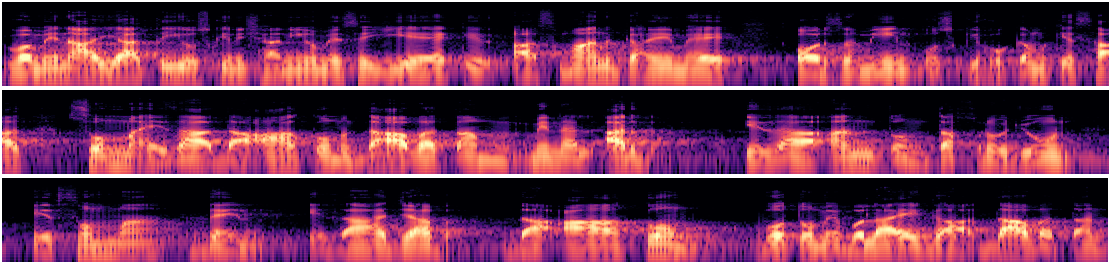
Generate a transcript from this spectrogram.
वमिन आयाती, उसकी निशानियों में से ये है कि आसमान कायम है और ज़मीन उसके हुक्म के साथ। सुम इज़ा दाकुम दावतम मिनल अर्द, इज़ा अन तुम तखरजून सुम्मा देन, इज़ा जब। दाकुम वो तुम्हें बुलाएगा। दावतन,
